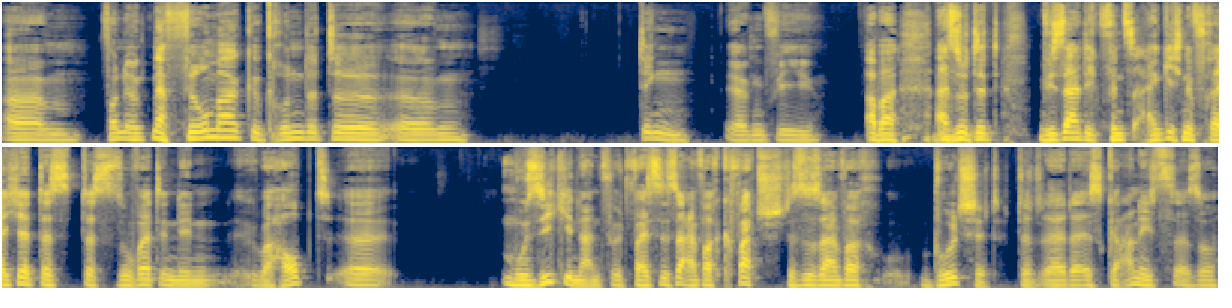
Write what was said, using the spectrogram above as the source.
ähm, von irgendeiner Firma gegründete ähm, Ding irgendwie. Aber also das, wie gesagt, ich finde es eigentlich eine Frechheit, dass, dass sowas in den überhaupt äh, Musik genannt wird, weil es ist einfach Quatsch. Das ist einfach Bullshit. Da, da, da ist gar nichts. Also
